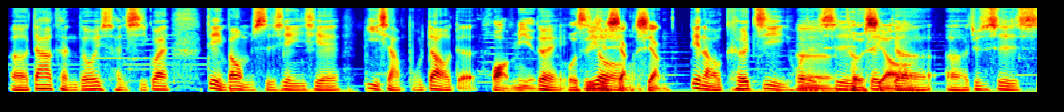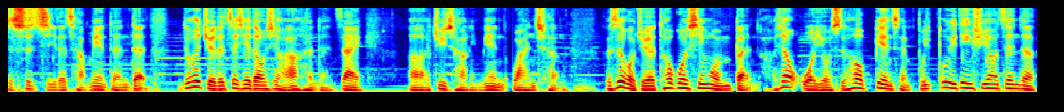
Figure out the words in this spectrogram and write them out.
呃，大家可能都会很习惯电影帮我们实现一些意想不到的画面，对或是想象，电脑科技，或者嗯是这个呃，就是史诗级的场面等等，你都会觉得这些东西好像很难在呃剧场里面完成。可是我觉得透过新闻本，好像我有时候变成不不一定需要真的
